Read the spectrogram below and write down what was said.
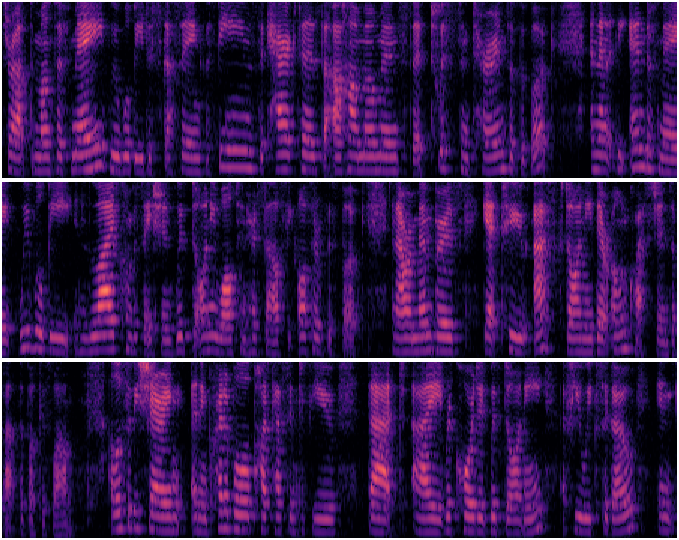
Throughout the month of May, we will be discussing the themes, the characters, the aha moments, the twists and turns of the book. And then at the end of May, we will be in live conversation with Dawnie Walton herself, the author of this book. And our members get to ask Donnie their own questions about the book as well. I'll also be sharing an incredible podcast interview that I recorded with Dawnie a few weeks ago. And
